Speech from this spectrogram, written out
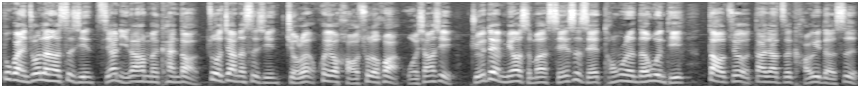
不管你做任何事情，只要你让他们看到做这样的事情久了会有好处的话，我相信绝对没有什么谁是谁同路人的问题。到最后，大家只考虑的是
